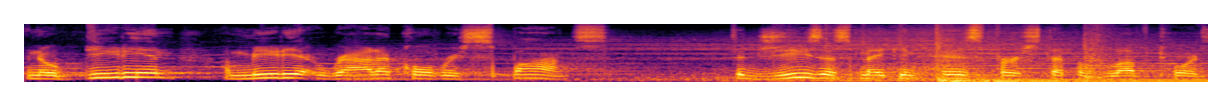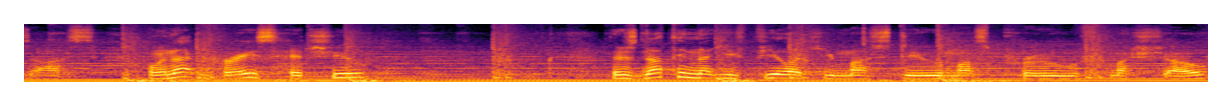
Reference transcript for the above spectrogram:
an obedient, immediate, radical response to Jesus making his first step of love towards us. And when that grace hits you, there's nothing that you feel like you must do, must prove, must show.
